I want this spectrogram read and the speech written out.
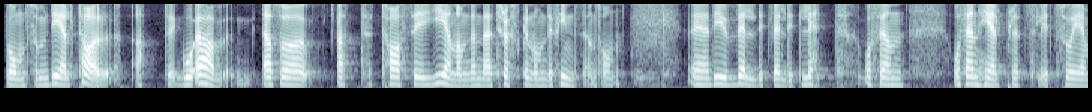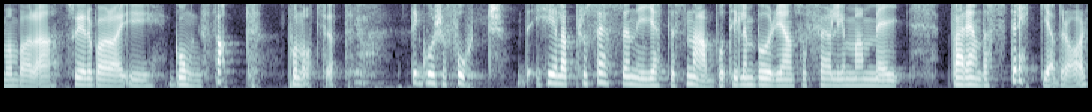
de som deltar att gå över, alltså att ta sig igenom den där tröskeln om det finns en sån. Eh, det är ju väldigt, väldigt lätt och sen, och sen helt plötsligt så är man bara, så är det bara igångsatt på något sätt. Det går så fort. Hela processen är jättesnabb och till en början så följer man mig varenda streck jag drar.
